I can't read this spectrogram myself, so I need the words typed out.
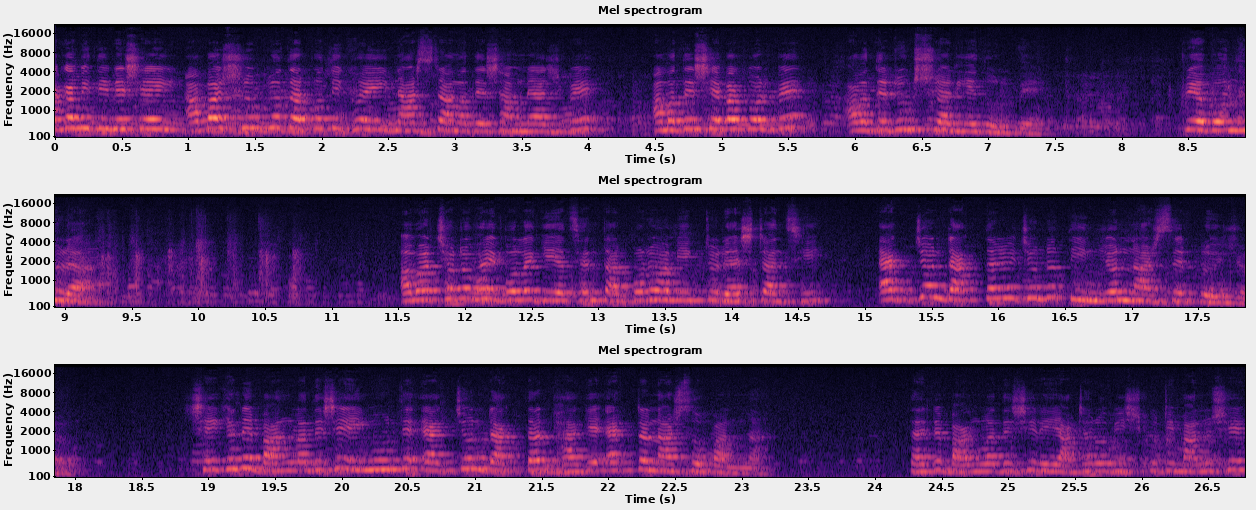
আগামী দিনে সেই আবার শুভ্রতার প্রতীক হয়ে এই নার্সটা আমাদের সামনে আসবে, আমাদের সেবা করবে, আমাদের রোগ সারিয়ে তুলবে। প্রিয় বন্ধুরা, আমার ছোট ভাই বলে গিয়েছেন, তারপরেও আমি একটু রেস্ট আনছি, একজন ডাক্তারের জন্য তিনজন নার্সের প্রয়োজন। সেইখানে বাংলাদেশে এই মুহূর্তে একজন ডাক্তার ভাগে একটা নার্সও পান না। তাহলে বাংলাদেশের এই আঠারো বিশ কোটি মানুষের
